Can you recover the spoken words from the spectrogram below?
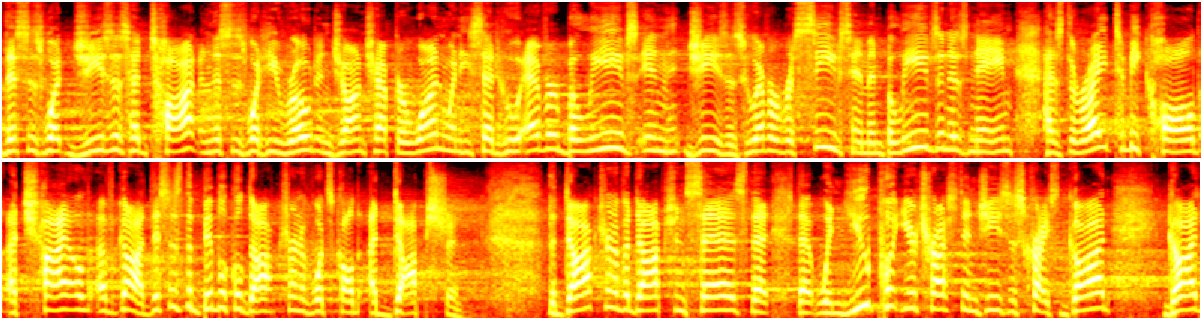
this is what Jesus had taught, and this is what he wrote in John chapter 1 when he said, Whoever believes in Jesus, whoever receives him and believes in his name, has the right to be called a child of God. This is the biblical doctrine of what's called adoption. The doctrine of adoption says that, that when you put your trust in Jesus Christ, God, God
